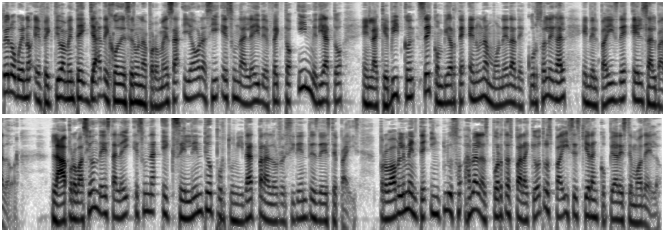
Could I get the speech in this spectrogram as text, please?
pero bueno, efectivamente ya dejó de ser una promesa y ahora sí es una ley de efecto inmediato en la que Bitcoin se convierte en una moneda de curso legal en el país de El Salvador. La aprobación de esta ley es una excelente oportunidad para los residentes de este país. Probablemente incluso abra las puertas para que otros países quieran copiar este modelo.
